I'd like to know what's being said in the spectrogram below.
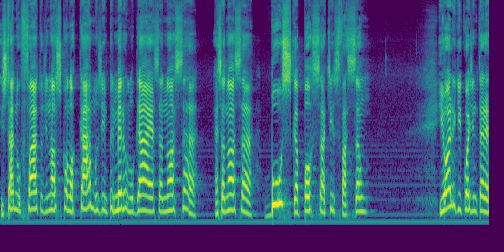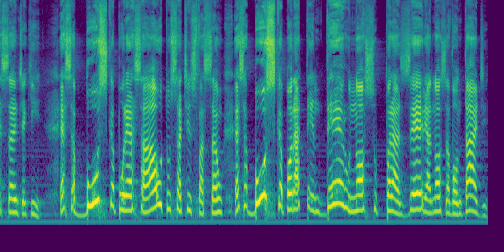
está no fato de nós colocarmos em primeiro lugar essa nossa, essa nossa busca por satisfação. E olha que coisa interessante aqui essa busca por essa autossatisfação, essa busca por atender o nosso prazer e a nossa vontade,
